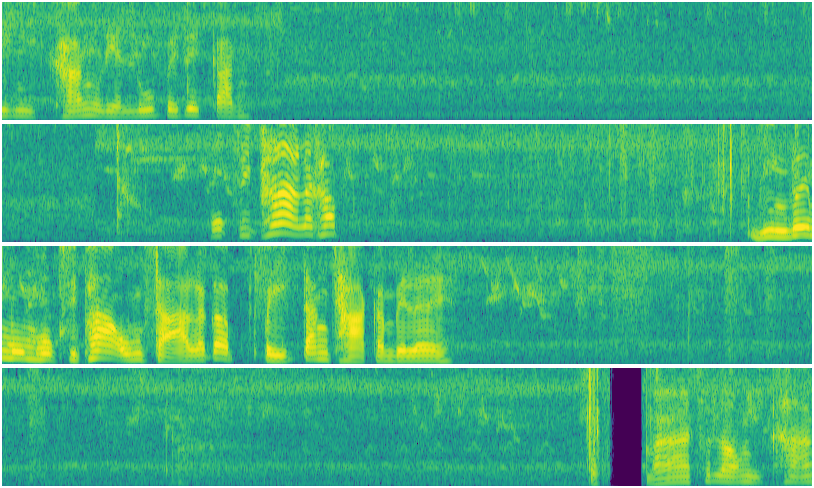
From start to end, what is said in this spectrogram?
ยิงอีกครั้งเรียนรู้ไปด้วยกันหกสิบห้านะครับ ยิงด้วยมุม 65 องศาแล้วก็ปีกตั้งฉากกันไปเลยมาทดลองอีกครั้ง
